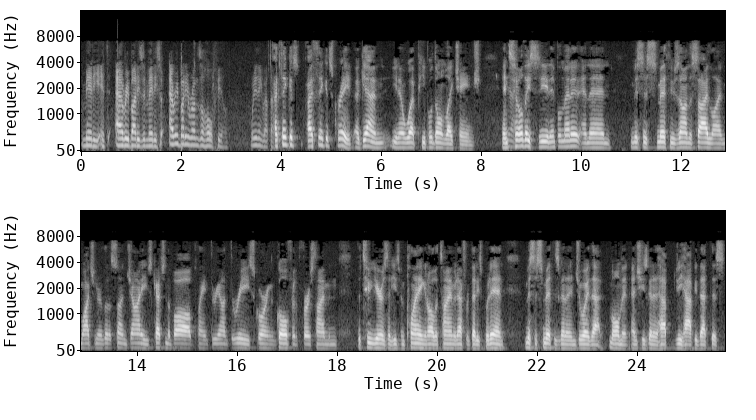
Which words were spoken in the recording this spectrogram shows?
midi. It's everybody's a midi, so everybody runs the whole field. What do you think about that? I think it's I think it's great. Again, you know what? People don't like change until yeah. they see it implemented, and then Mrs. Smith, who's on the sideline watching her little son Johnny, who's catching the ball, playing three on three, scoring a goal for the first time in the two years that he's been playing, and all the time and effort that he's put in. Mrs. Smith is going to enjoy that moment, and she's going to have, be happy that this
